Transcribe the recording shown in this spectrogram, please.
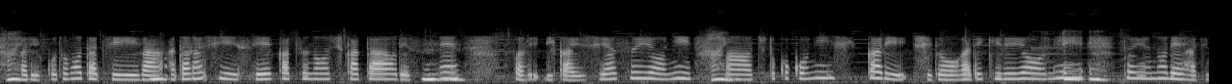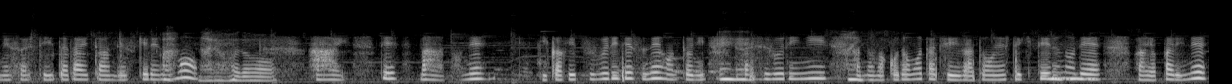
はい、やっぱり子どもたちが新しい生活の仕方をですね、うんやっぱり理解しやすいように、はい、まあちょっとここにしっかり指導ができるように、ええ、というので始めさせていただいたんですけれども。なるほど。はい。で、まあ、あのね、2ヶ月ぶりですね、本当に。えー、久しぶりに、はい、あの、まあ、子供たちが登園してきているので、うん、まあ、やっぱりね、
